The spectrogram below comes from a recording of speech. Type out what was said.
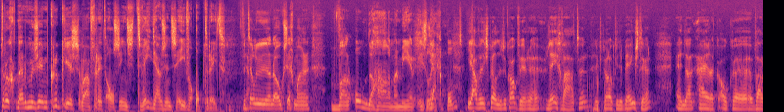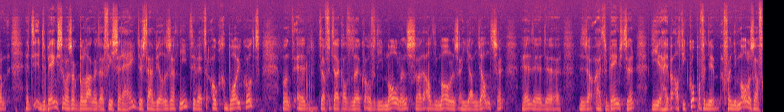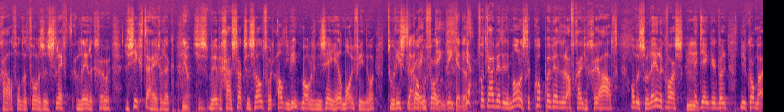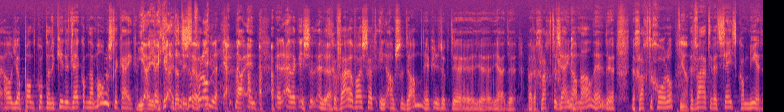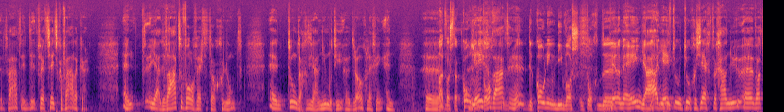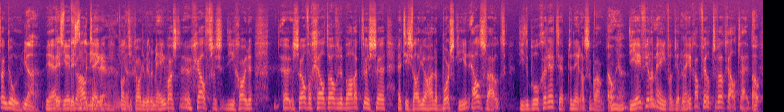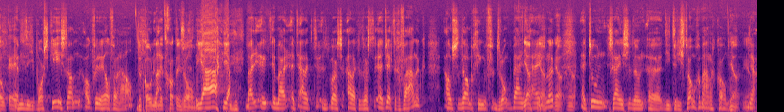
Terug naar het Museum Krukjes, waar Fred al sinds 2007 optreedt. Vertel u dan ook, zeg maar, waarom de Halemermeer is leeggepompt? Ja, want ik speel natuurlijk ook weer uh, leegwater. En ik speel ook in de Beemster. En dan eigenlijk ook uh, waarom... Het, de Beemster was ook belangrijk door visserij. Dus daar wilden ze dat niet. Er werd er ook geboycott. Want uh, dat vertel ik altijd leuk over die molens. Ze hadden al die molens en Jan Jansen, hè, de, de, de, uit de Beemster... die hebben al die koppen van die, van die molens afgehaald. Want dat vonden ze een slecht, lelijk gezicht eigenlijk. Ja. Dus we gaan straks in Zandvoort al die windmolens in de zee heel mooi vinden hoor. Toeristen Ja, komen denk, voor. denk, denk jij dat? Ja, want daar werden de molens, de koppen werden eraf ge- gehaald. Omdat het zo lelijk was. Hmm. En denk ik, nu komen al Japan komt naar de kinderdijk om naar molens te kijken. Ja, ja, ja, het dat is is zo veranderen. Ja. Nou, en, en eigenlijk is het, en het gevaar was dat in Amsterdam, heb je natuurlijk de, de- ja, de, waar de grachten zijn allemaal, hè, de, de grachtengordel. Ja. Het water werd steeds kwam meer, het water het werd steeds gevaarlijker. En ja, de waterwolf werd het ook genoemd. En toen dacht ik, ja, nu moet die eh, drooglegging en eh, Maar het was de koning toch? hè? De koning die was toch de... Willem I, ja, Ja, die heeft toen, toen gezegd, we gaan nu eh, wat aan doen. Ja, ja best- die heeft beste een? Want Ja. die koning Willem I was geld, die gooide zoveel geld over de balk. Dus het is wel Johanna Borski in Elswoud die de boel gered heeft, de Nederlandse bank. Oh ja? Die heeft Willem I, want Willem I gaf veel te veel geld uit. Oh, oké. En die Borski is dan ook weer een heel verhaal. De koning Maar- met gat in zalm. ja, ja. maar, maar uiteindelijk, het, was, eigenlijk, het, was, het werd te gevaarlijk. Amsterdam ging verdronk bijna Ja, eigenlijk. ja, ja. En toen zijn ze dan eh, die drie stroomgemalen gekomen. Ja, ja, ja, ja,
